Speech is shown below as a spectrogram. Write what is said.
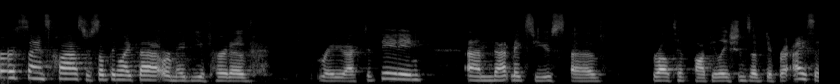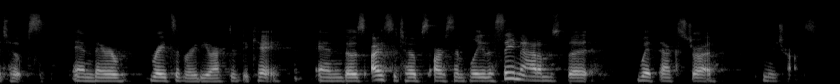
earth science class or something like that, or maybe you've heard of radioactive dating, um, that makes use of relative populations of different isotopes and their rates of radioactive decay. And those isotopes are simply the same atoms, but with extra neutrons.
